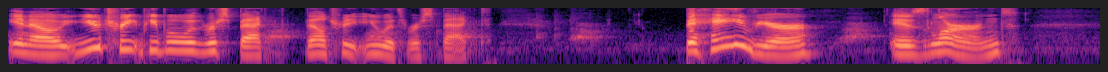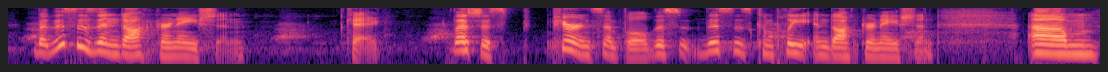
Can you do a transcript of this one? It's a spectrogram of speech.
You know you treat people with respect they'll treat you with respect behavior is learned, but this is indoctrination. Okay, that's just pure and simple. This this is complete indoctrination. Um,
